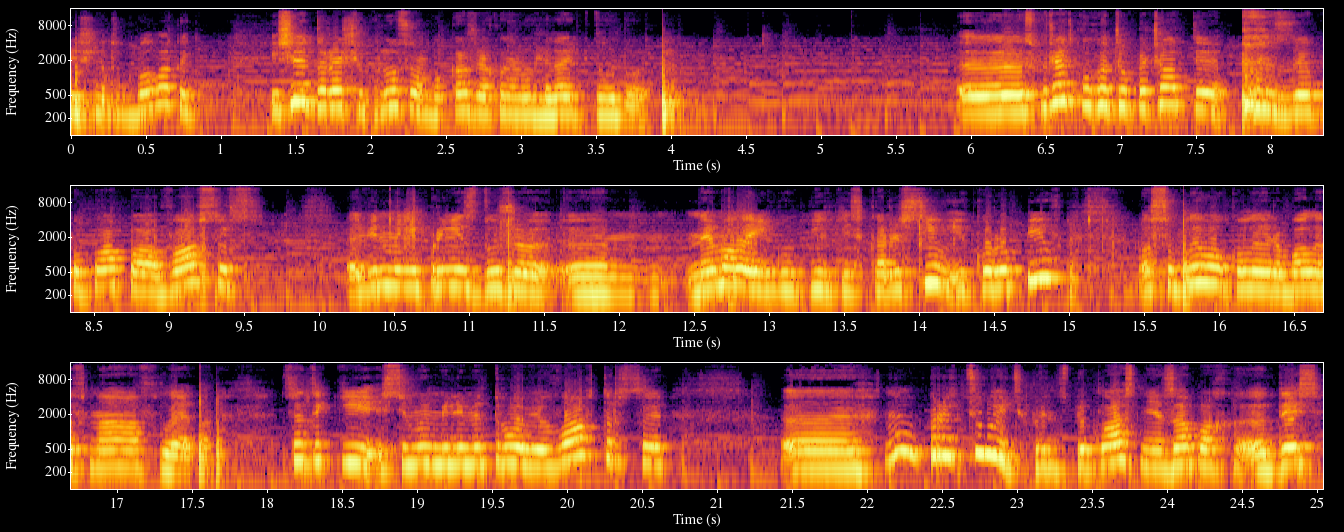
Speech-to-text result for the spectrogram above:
лишньо тут балакати. І ще, до речі, плюс вам покажу, як вони виглядають під водою. Е, спочатку хочу почати з попапа Васерс. Він мені приніс дуже ем, немаленьку кількість карасів і коропів, особливо коли рибалив на флета. Це такі 7-мм вахтерси. Е, ну, працюють, в принципі, класні. Запах е, десь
